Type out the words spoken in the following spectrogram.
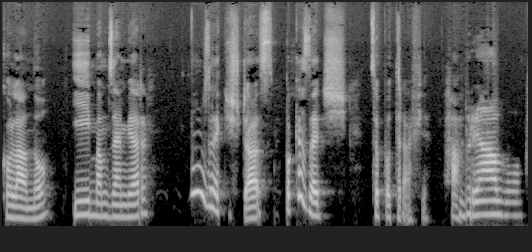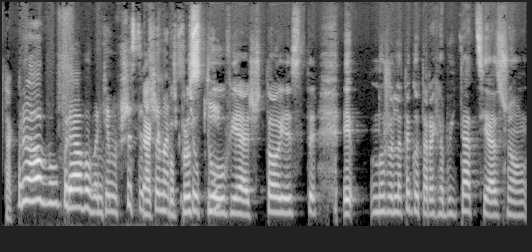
kolano i mam zamiar no, za jakiś czas pokazać, co potrafię. Ha. Brawo, Tak. brawo, brawo. Będziemy wszyscy Tak, trzymać po kciuki. prostu wiesz, to jest. y, Może dlatego ta rehabilitacja, zresztą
